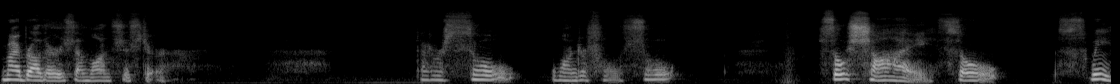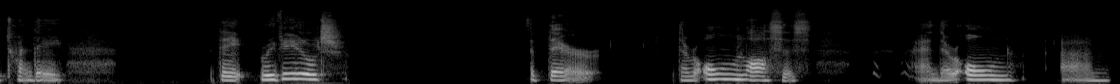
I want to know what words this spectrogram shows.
my brothers and one sister that were so wonderful, so so shy, so sweet when they they revealed their their own losses and their own um,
